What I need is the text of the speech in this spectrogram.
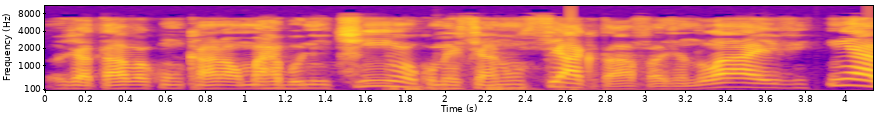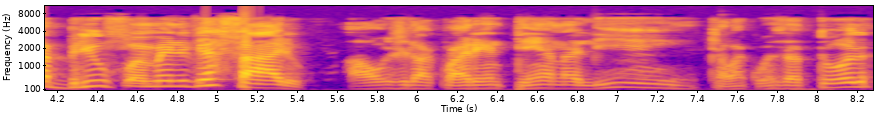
eu já tava com o canal mais bonitinho, eu comecei a anunciar que eu tava fazendo live. Em abril foi meu aniversário, auge da quarentena ali, aquela coisa toda.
